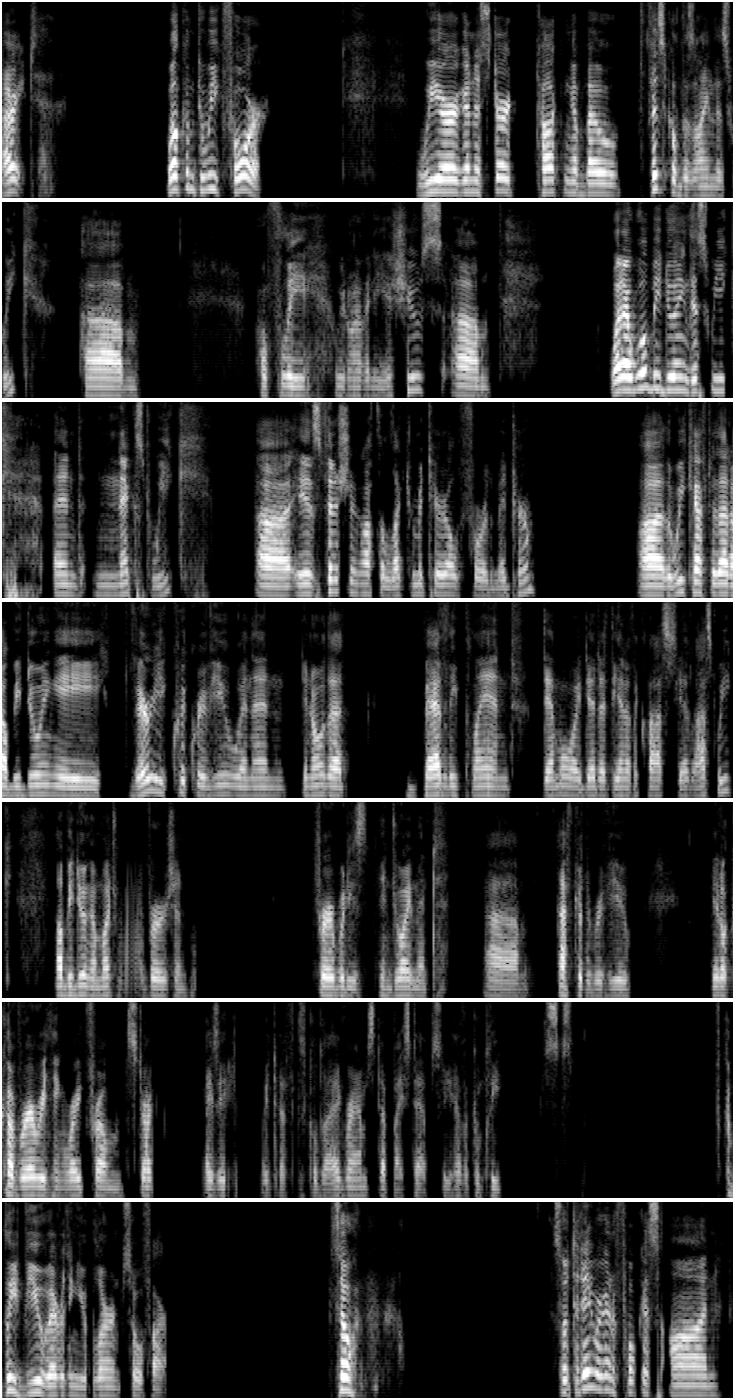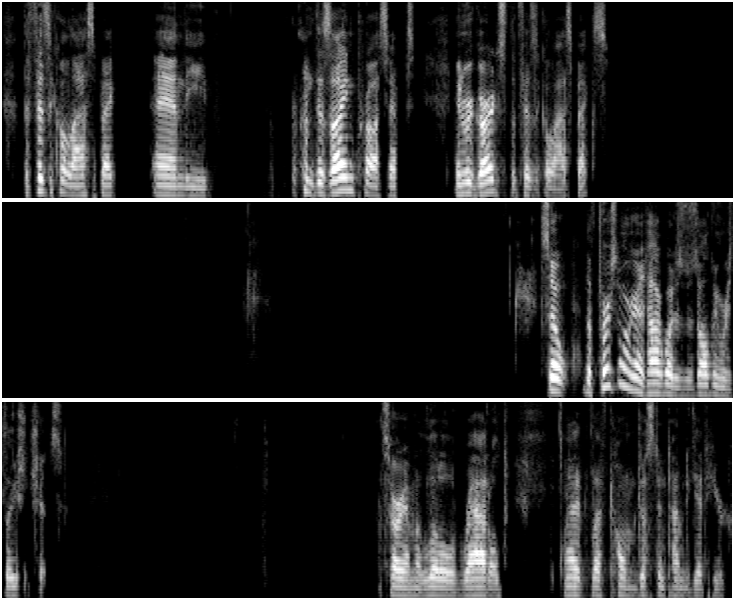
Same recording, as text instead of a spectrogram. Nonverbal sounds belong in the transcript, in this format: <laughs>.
All right. Welcome to week four. We are going to start talking about physical design this week. Um, hopefully, we don't have any issues. Um, what I will be doing this week and next week uh, is finishing off the lecture material for the midterm. Uh, the week after that, I'll be doing a very quick review, and then you know that badly planned demo I did at the end of the class yet last week. I'll be doing a much better version for everybody's enjoyment um, after the review. It'll cover everything right from start to physical diagram step by step, so you have a complete complete view of everything you've learned so far. So, so today we're going to focus on the physical aspect and the <clears throat> design process in regards to the physical aspects. So the first one we're going to talk about is resolving relationships. Sorry, I'm a little rattled. I left home just in time to get here.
